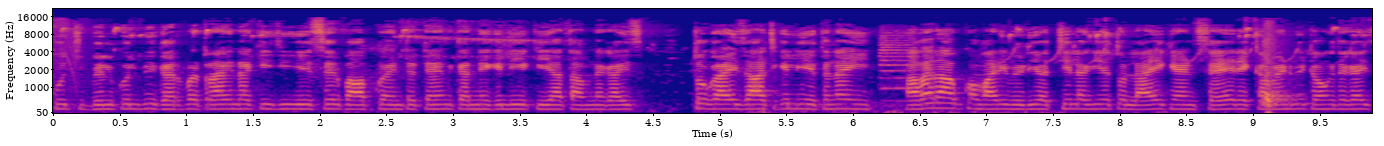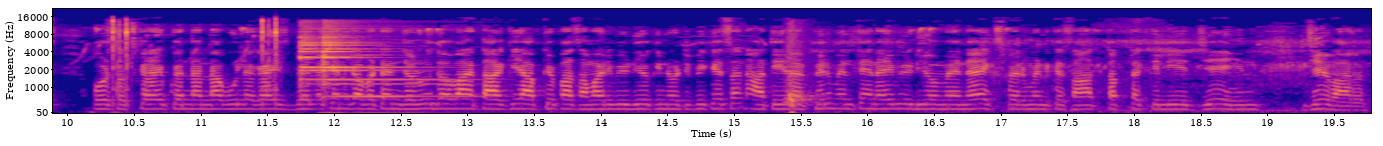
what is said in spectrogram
कुछ बिल्कुल भी घर पर ट्राई ना कीजिए। ये सिर्फ़ आपको एंटरटेन करने के लिए किया था हमने गाइज़ तो गाइज़ आज के लिए इतना ही। अगर आपको हमारी वीडियो अच्छी लगी है तो लाइक एंड शेयर एक कमेंट भी ठोंक दे गाइज़ और सब्सक्राइब करना ना भूलें गाइज़ बेल आइकन का बटन ज़रूर दबाएँ, ताकि आपके पास हमारी वीडियो की नोटिफिकेशन आती रहे। फिर मिलते हैं नई वीडियो में, नए एक्सपेरिमेंट के साथ। तब तक के लिए जय हिंद, जय भारत।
